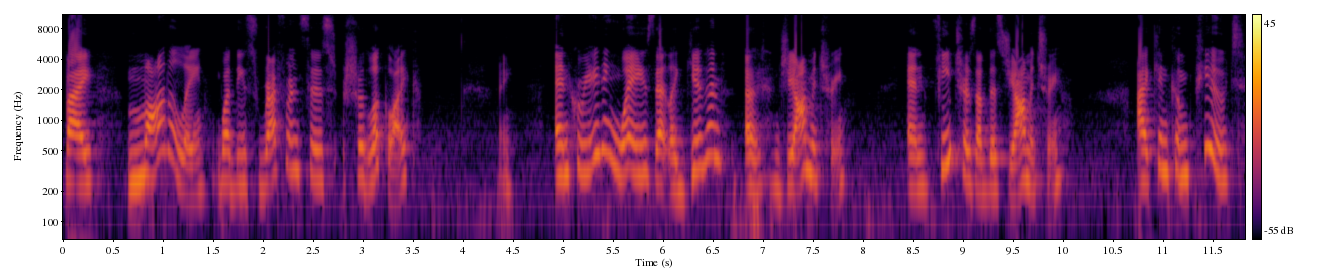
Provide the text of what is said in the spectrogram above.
by modeling what these references should look like right? and creating ways that like given a geometry and features of this geometry, I can compute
